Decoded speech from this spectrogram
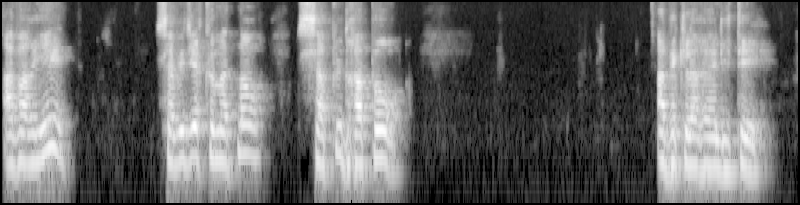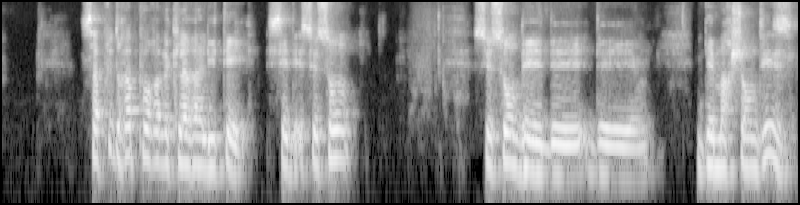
Avarié, ça veut dire que maintenant, ça n'a plus de rapport avec la réalité. Ça n'a plus de rapport avec la réalité. Ce sont, ce des, marchandises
